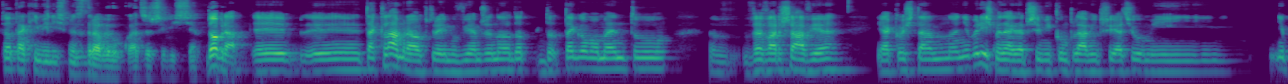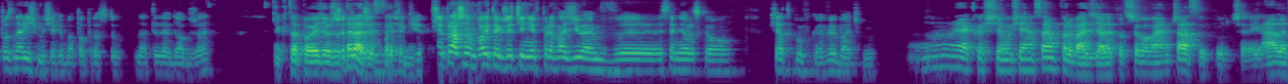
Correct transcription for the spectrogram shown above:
To taki mieliśmy zdrowy układ rzeczywiście. Dobra, y, y, ta klamra, o której mówiłem, że no do, do tego momentu we Warszawie jakoś tam no nie byliśmy najlepszymi kumplami, przyjaciółmi. Nie poznaliśmy się chyba po prostu na tyle dobrze. Kto powiedział, że teraz jesteśmy? Wojtek, przepraszam Wojtek, że cię nie wprowadziłem w seniorską siatkówkę, wybacz mi. No, jakoś się musiałem sam wprowadzić, ale potrzebowałem czasu, kurczę. Ale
